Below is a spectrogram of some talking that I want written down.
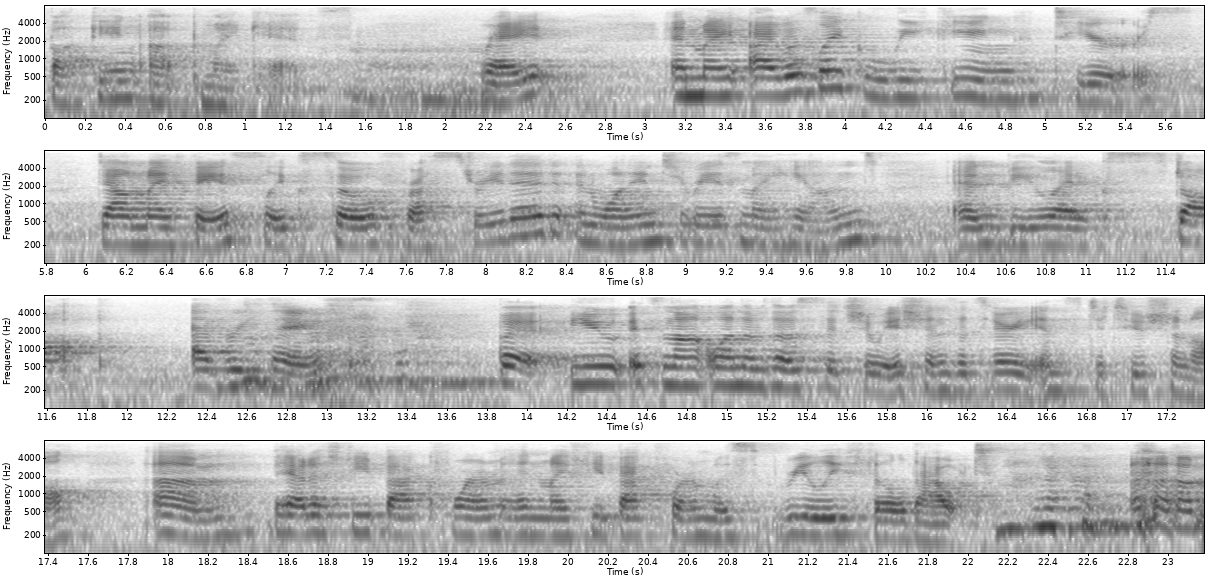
fucking up my kids, right? And my, I was like leaking tears down my face, like so frustrated and wanting to raise my hand and be like, stop everything. but you, it's not one of those situations, it's very institutional um, they had a feedback form, and my feedback form was really filled out. um,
